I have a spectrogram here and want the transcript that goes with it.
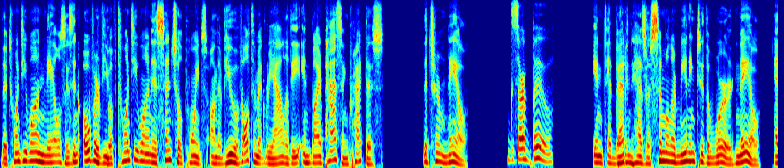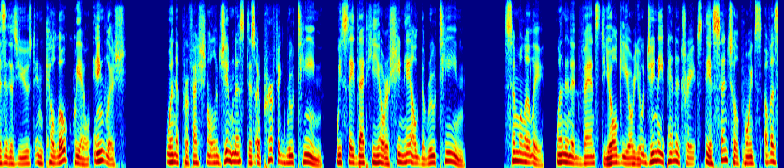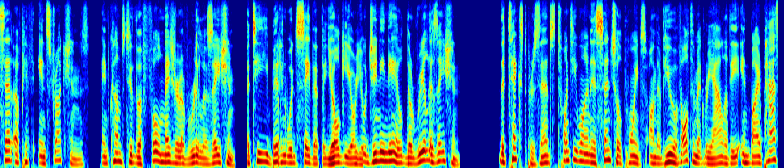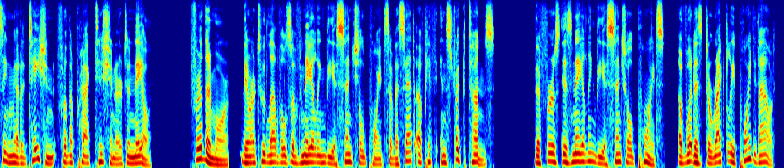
The 21 Nails is an overview of 21 essential points on the view of ultimate reality in bypassing practice. The term nail Xerbu. in Tibetan has a similar meaning to the word nail, as it is used in colloquial English. When a professional gymnast does a perfect routine, we say that he or she nailed the routine. Similarly, when an advanced yogi or yogini penetrates the essential points of a set of pith instructions, and comes to the full measure of realization, a Tibetan would say that the yogi or yogini nailed the realization. The text presents 21 essential points on the view of ultimate reality in bypassing meditation for the practitioner to nail. Furthermore, there are two levels of nailing the essential points of a set of pith instructions. The first is nailing the essential points of what is directly pointed out.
